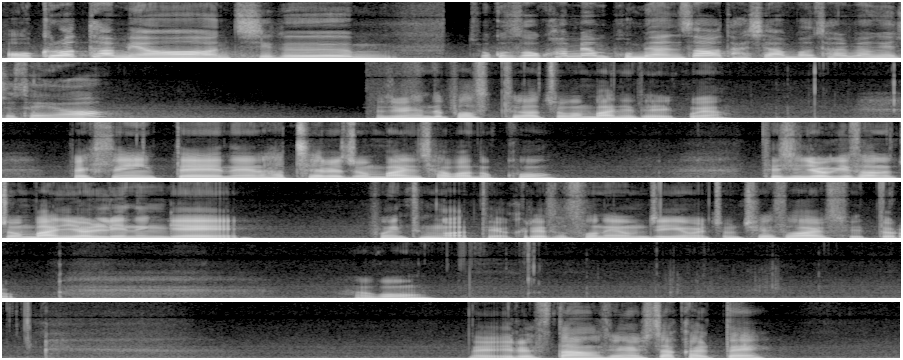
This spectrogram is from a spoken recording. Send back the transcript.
어, 그렇다면 지금 초고속 화면 보면서 다시 한번 설명해 주세요. 지금 hand first가 조금 많이 돼 있고요. 백스윙 때는 하체를 좀 많이 잡아놓고 대신 여기서는 좀 많이 열리는 게 포인트인 것 같아요. 그래서 손의 움직임을 좀 최소화할 수 있도록 하고 네 이래서 다운스윙을 시작할 때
